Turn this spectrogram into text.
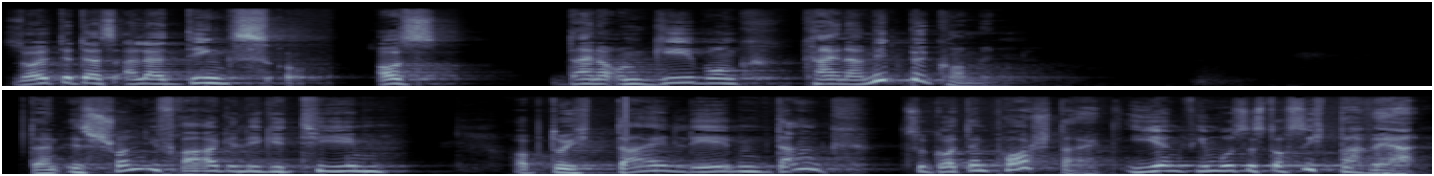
Sollte das allerdings aus deiner Umgebung keiner mitbekommen, dann ist schon die Frage legitim, ob durch dein Leben Dank zu Gott emporsteigt. Irgendwie muss es doch sichtbar werden.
